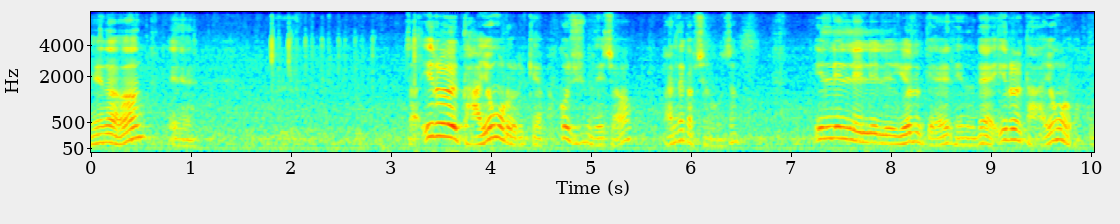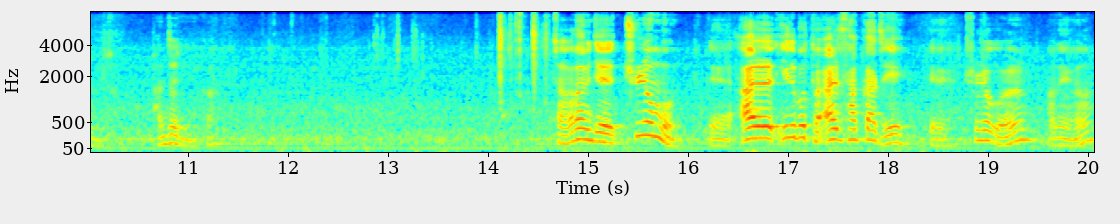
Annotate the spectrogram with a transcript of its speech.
얘는 예. 자 1을 다 0으로 이렇게 바꿔주시면 되죠. 반대값이라는 거죠. 11111 여러 개 되는데 1을 다 0으로 바꾸면 되죠. 반전이니까. 자 그 다음에 이제 출력문. 예, R1부터 R4까지 예, 출력을 하네요.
